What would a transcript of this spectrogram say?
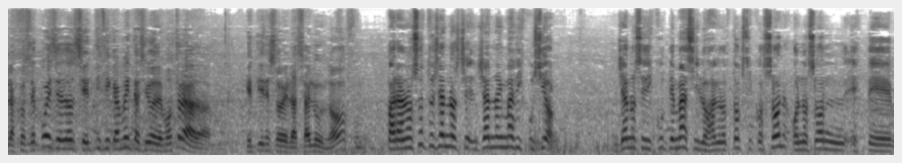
las consecuencias científicamente ha sido demostrada que tiene sobre la salud, ¿no? Para nosotros ya no, ya no hay más discusión. Ya no se discute más si los agrotóxicos son o no son este,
